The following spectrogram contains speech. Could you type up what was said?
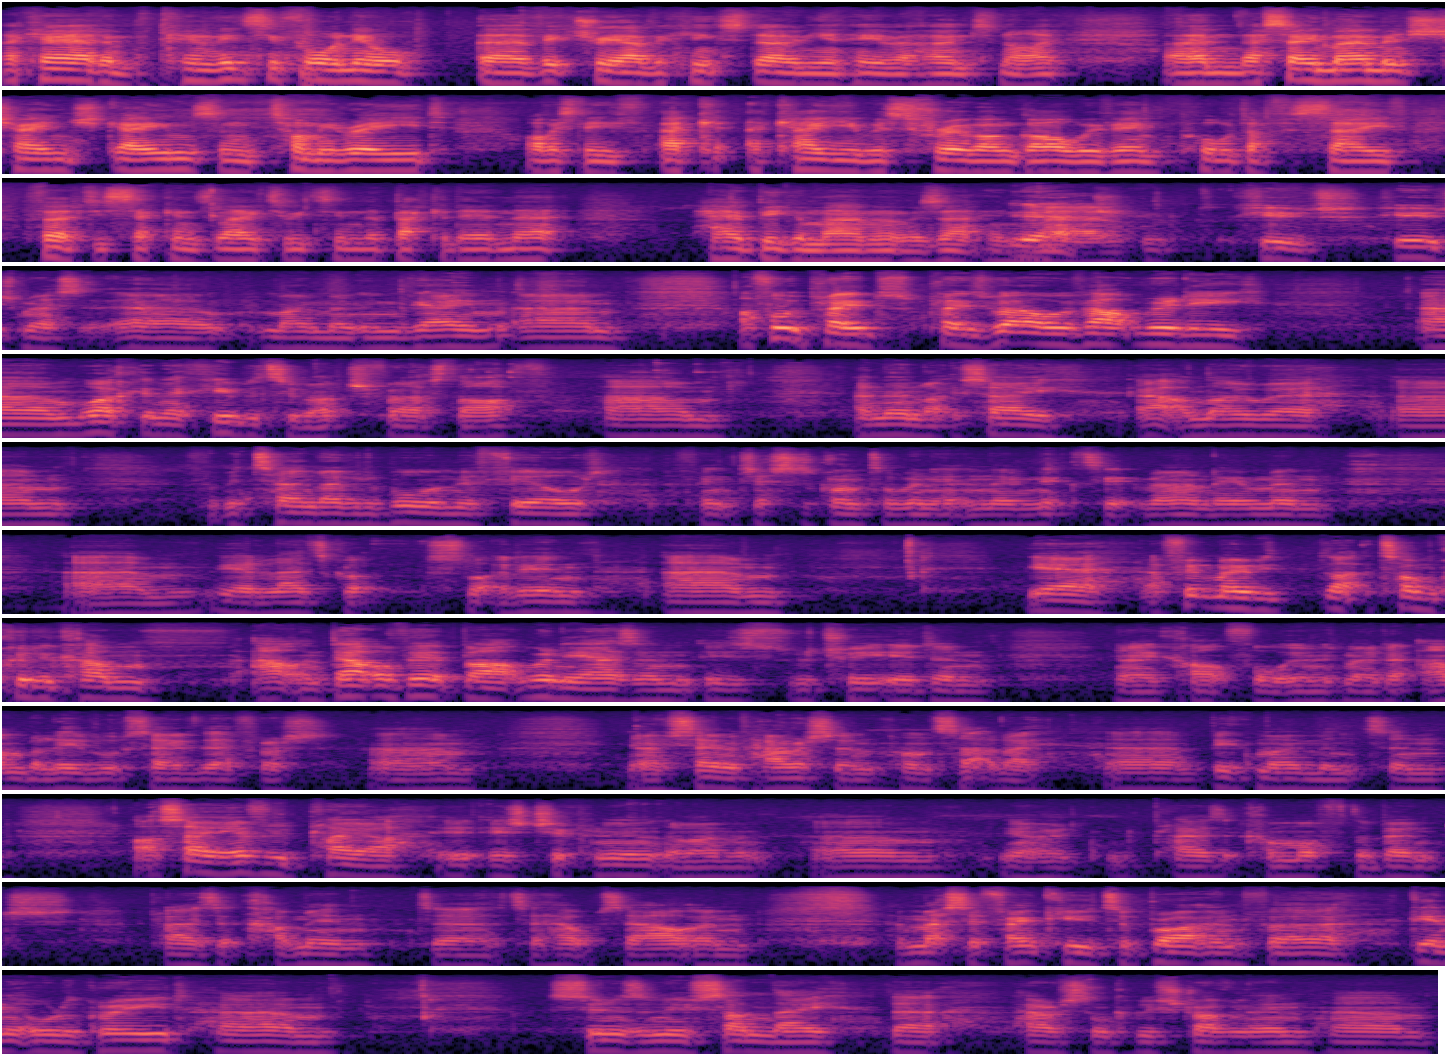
Okay, Adam, convincing 4 0 uh, victory over Kingstonian here at home tonight. Um, they say moments change games, and Tommy Reid, obviously, Ak- Akayi was through on goal with him, pulled off a save. 30 seconds later, it's in the back of their net. How big a moment was that in the Yeah, match? huge, huge mess, uh, moment in the game. Um, I thought we played played well without really um, working their keeper too much first half, um, and then like I say, out of nowhere, um, we turned over the ball in midfield. I think Jess has gone to win it, and they've nicked it round him, and um, yeah, lads got slotted in. Um, yeah, I think maybe like Tom could have come out and dealt with it, but when he hasn't, he's retreated and you know you can't fault him. He's made an unbelievable save there for us. Um, you know, same with Harrison on Saturday. Uh, big moments, and like I say, every player is chipping in at the moment. Um, you know, players that come off the bench, players that come in to, to help us out, and a massive thank you to Brighton for getting it all agreed. Um, as soon as I knew Sunday that Harrison could be struggling, um,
